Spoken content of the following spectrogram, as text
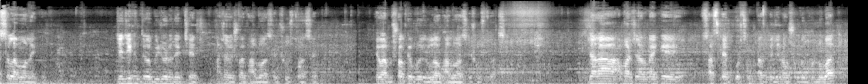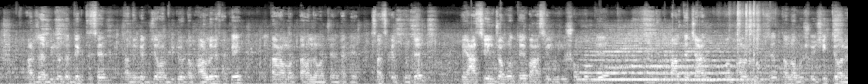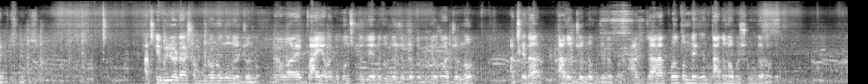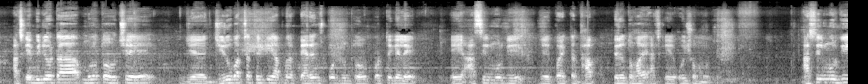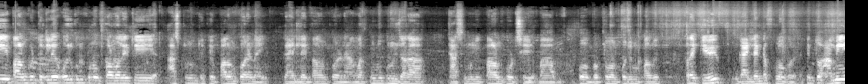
আসসালামু আলাইকুম। যে যেখান থেকে ভিডিওটা দেখছেন, আশা করি সবাই ভালো আছে সুস্থ আছে এবং শখের মুরগিগুলো ভালো আছে, সুস্থ আছে। যারা আমার চ্যানেলটাকে সাবস্ক্রাইব করছেন, তাদেরকে যেন অসংখ্য ধন্যবাদ। আর যারা ভিডিওটা দেখতেছেন, তাদেরকে যদি আমার ভিডিওটা ভালো লেগে থাকে তারা আমার তাহলে আমার চ্যানেলটাকে সাবস্ক্রাইব করে দেন। এই আসিল জগতে বা আসিল মুরগি সম্বন্ধে পালতে চান বা পালন করতেছেন, তাহলে অবশ্যই শিখতে পারবেন পিছনে পিছনে আজকে ভিডিওটা সম্পূর্ণ নতুনদের জন্য। আমার এক ভাই আমাকে বলছিল যে নতুনদের জন্য একটা ভিডিও করার জন্য আজকেটা তাদের জন্য ভিডিওটা করা। আর যারা প্রথম দেখেন, তাদের অবশ্যই উপকার হবে আজকে ভিডিওটা মূলত হচ্ছে যে জিরো বাচ্চা থেকে আপনার প্যারেন্টস পর্যন্ত করতে গেলে এই আসিল মুরগি যে কয়েকটা ধাপ পেরোতে হয় আজকে ওই সম্বন্ধে। আসিল মুরগি পালন করতে গেলে ওইরকম কোনো ফর্মালিটি আজ পর্যন্ত কেউ পালন করে নাই গাইডলাইন পালন করে নাই। আমার পূর্বপুরুষ যারা মুরগি পালন করছে বা বর্তমান প্রজন্ম পালন তারা কেউই গাইডলাইনটা ফলো করে না। কিন্তু আমি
